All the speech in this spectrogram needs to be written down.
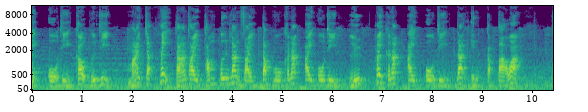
IOT เข้าพื้นที่ หมายจะให้ทหารไทยทำปืนลั่นใส่ดับหมู่คณะ IOT หรือให้คณะ IOT ได้เห็นกับตาว่า ท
